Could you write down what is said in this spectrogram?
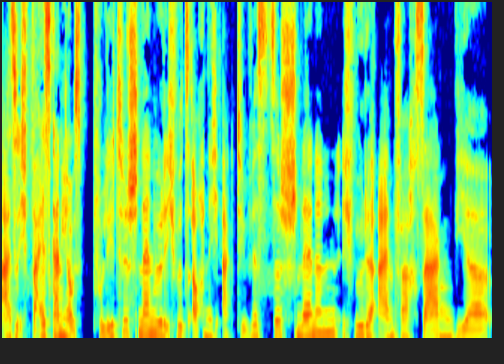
Also ich weiß gar nicht, ob ich es politisch nennen würde. Ich würde es auch nicht aktivistisch nennen. Ich würde einfach sagen, wir,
